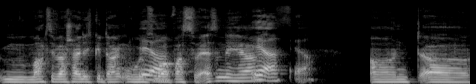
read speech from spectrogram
macht sich wahrscheinlich Gedanken, wo ist Ja. überhaupt was zu essen her? Ja, ja. Und äh,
